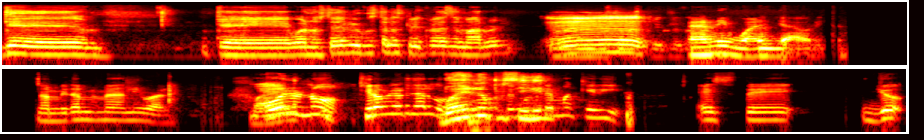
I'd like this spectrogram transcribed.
Que, que, bueno, ¿a ustedes les gustan las películas de Marvel? ¿O no les gustan las películas de Me dan igual ya ahorita. A mí también me dan igual. Bueno, no, quiero hablar de algo. Bueno, pues Tengo un tema que vi. Este, yo,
